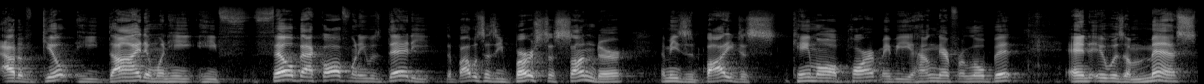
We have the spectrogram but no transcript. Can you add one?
out of guilt he died. And when he, he f- fell back off when he was dead he, the bible says he burst asunder. That means his body just came all apart. Maybe he hung there for a little bit. And it was a mess.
